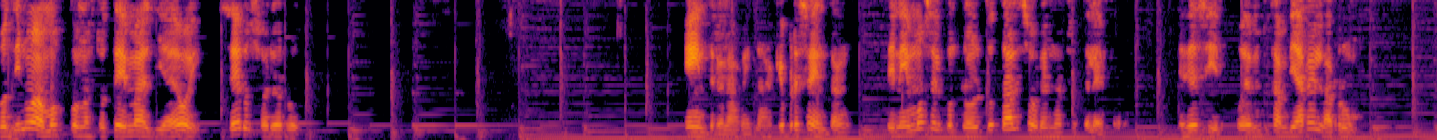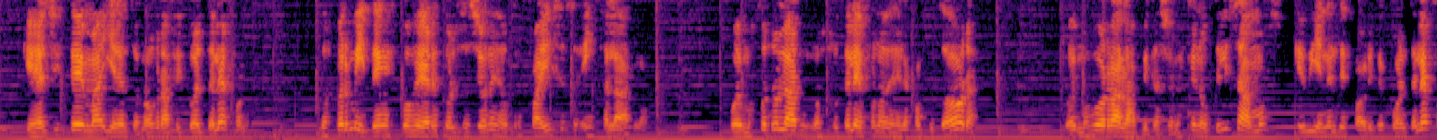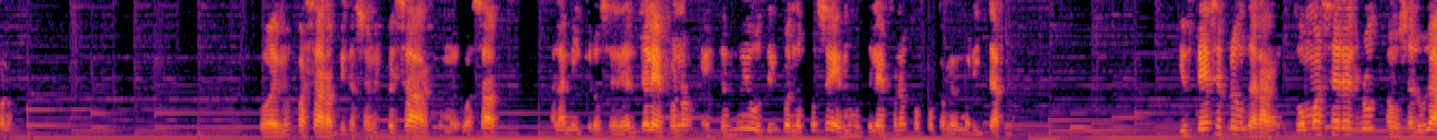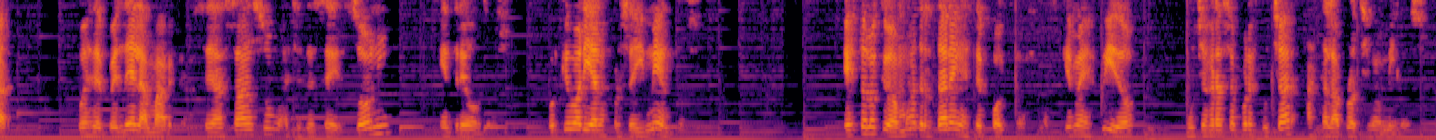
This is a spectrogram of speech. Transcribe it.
Continuamos con nuestro tema del día de hoy, ser usuario root. Entre las ventajas que presentan, tenemos el control total sobre nuestro teléfono, es decir, podemos cambiarle la ROM, que es el sistema y el entorno gráfico del teléfono. Nos permiten escoger actualizaciones de otros países e instalarlas. Podemos controlar nuestro teléfono desde la computadora. Podemos borrar las aplicaciones que no utilizamos que vienen de fábrica con el teléfono podemos pasar aplicaciones pesadas como el WhatsApp a la micro CD del teléfono, esto es muy útil cuando poseemos un teléfono con poca memoria interna. Y ustedes se preguntarán, ¿cómo hacer el root a un celular? Pues depende de la marca, sea Samsung, HTC, Sony, entre otros, porque varían los procedimientos. Esto es lo que vamos a tratar en este podcast, así que me despido. Muchas gracias por escuchar, hasta la próxima amigos.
